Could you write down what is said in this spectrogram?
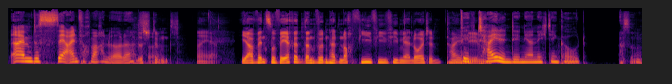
einem das sehr einfach machen würde. Das stimmt. naja. Ja, wenn es so wäre, dann würden halt noch viel, viel, viel mehr Leute teilnehmen. Wir teilen den ja nicht, den Code. Ach so.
